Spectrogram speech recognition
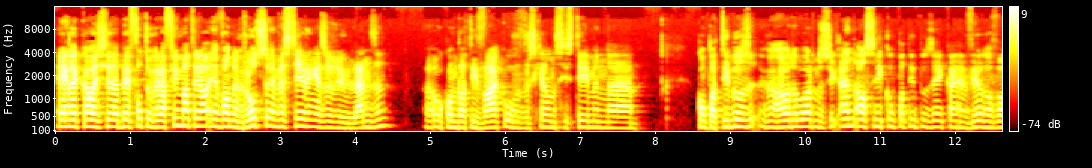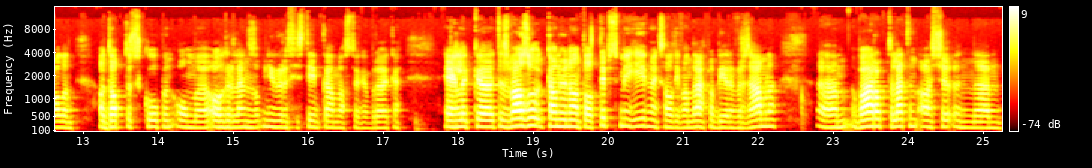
Eigenlijk als je bij fotografiemateriaal, een van de grootste investeringen is dus je lenzen. Uh, ook omdat die vaak over verschillende systemen compatibel gehouden worden. Dus, en als ze niet compatibel zijn, kan je in veel gevallen adapters kopen om uh, oudere lenzen op nieuwere systeemcamera's te gebruiken. Eigenlijk, uh, het is wel zo, ik kan u een aantal tips meegeven en ik zal die vandaag proberen verzamelen. Um, waarop te letten als je een um,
